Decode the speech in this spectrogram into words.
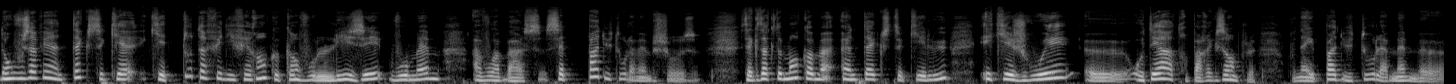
Donc vous avez un texte qui est, tout à fait différent que quand vous le lisez vous-même à voix basse. C'est pas du tout la même chose. C'est exactement comme un texte qui est lu et qui est joué euh, au théâtre, par exemple. Vous n'avez pas du tout la même euh,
